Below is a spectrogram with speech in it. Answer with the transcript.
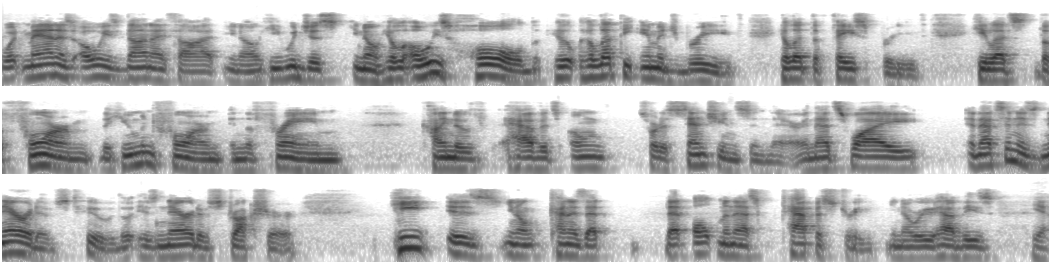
what Mann has always done, I thought, you know, he would just, you know, he'll always hold, he'll he'll let the image breathe, he'll let the face breathe, he lets the form, the human form in the frame, kind of have its own sort of sentience in there, and that's why, and that's in his narratives too, the, his narrative structure. He is, you know, kind of that that Altman-esque tapestry, you know, where you have these yeah,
